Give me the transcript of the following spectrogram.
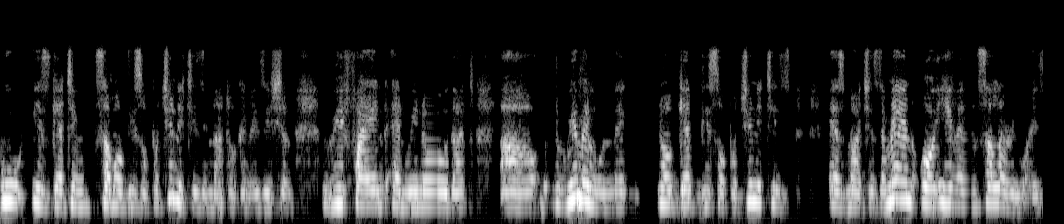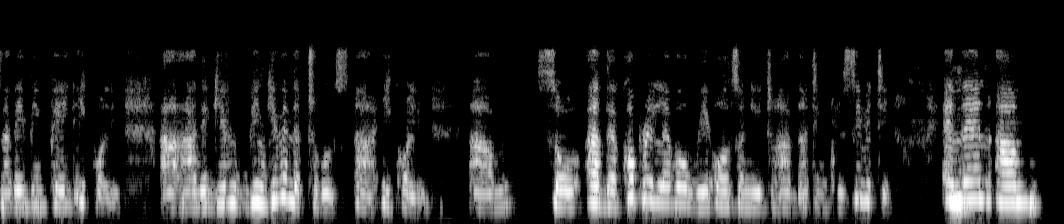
who is getting some of these opportunities in that organization. We find and we know that uh, the women will not get these opportunities as much as the men, or even salary-wise. Are they being paid equally? Uh, are they given, being given the tools uh, equally? Um, so at the corporate level, we also need to have that inclusivity. And then um,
